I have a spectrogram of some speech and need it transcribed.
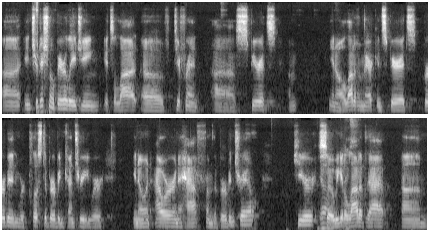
Uh, in traditional barrel aging, it's a lot of different uh, spirits. Um, you know, a lot of American spirits. Bourbon, we're close to bourbon country. We're, you know, an hour and a half from the Bourbon Trail here, Yeah, so we get a lot of that. Um,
